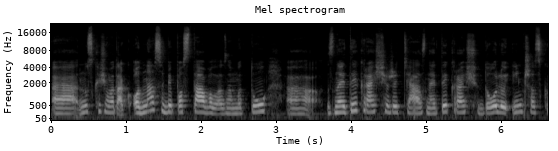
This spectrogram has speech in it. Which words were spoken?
е, ну скажімо так, одна собі поставила за мету знайти краще життя, знайти кращу долю, інша скоріше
